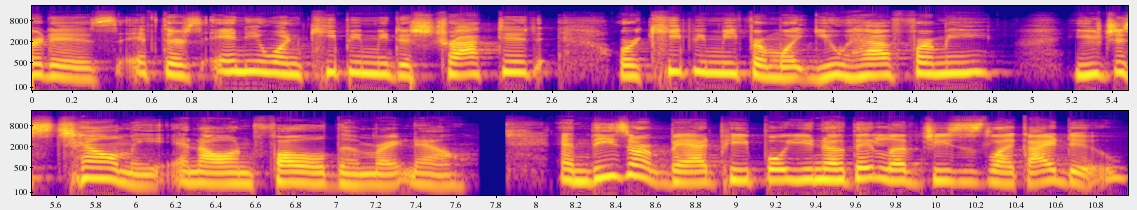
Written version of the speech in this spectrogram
it is, if there's anyone keeping me distracted or keeping me from what you have for me, you just tell me and I'll unfollow them right now. And these aren't bad people, you know, they love Jesus like I do,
